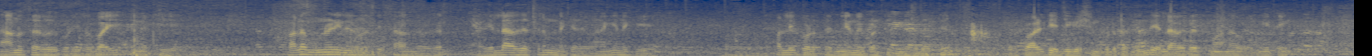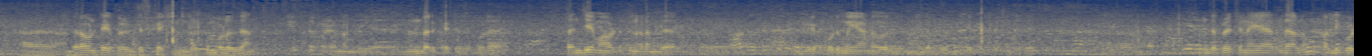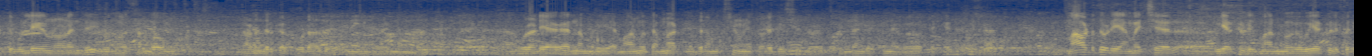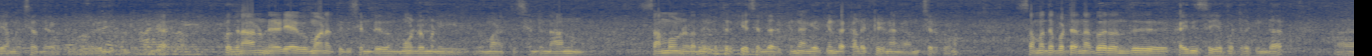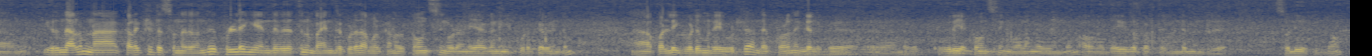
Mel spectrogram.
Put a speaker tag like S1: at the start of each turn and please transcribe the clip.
S1: நானூற்றி அறுபது கோடி ரூபாய் இன்றைக்கி பல முன்னணி நிறுவனத்தை சார்ந்தவர்கள் அது எல்லா விதத்திலும் இன்றைக்கி அதை வழங்கி இன்னைக்கு பள்ளிக்கூடத்தை மேன்மைப்படுத்துகின்ற விதத்தில் ஒரு குவாலிட்டி எஜுகேஷன் கொடுக்கறது வந்து எல்லா விதத்துமான ஒரு மீட்டிங் அந்த ரவுண்ட் டேபிள் டிஸ்கஷன் இருக்கும் பொழுது தான் நம்முடைய நண்பர் கேட்டது போல் தஞ்சை மாவட்டத்தில் நடந்த மிக கொடுமையான ஒரு நிகழ்வு நடைபெற்றிருக்கிறது. எந்த பிரச்சனையாக இருந்தாலும் பள்ளிக்கூடத்துக்கு உள்ளே நுழைந்து இது மாதிரி சம்பவம் நடந்திருக்கக்கூடாது என்கின்ற எண்ணம் தான். உடனடியாக நம்முடைய மாண்பு தமிழ்நாட்டு முதலமைச்சருடைய தொலைபேசி தொடர்பு வந்து அங்கே இருக்கின்ற விவரத்தை கேட்டிருக்கிறார் மாவட்டத்துடைய அமைச்சர் உயர்கல்வி மாண்பு உயர்கல்வித்துறை அமைச்சர் அந்த இடத்துக்கு விரைந்து கொண்டிருக்கிறார். இப்போது நானும் நேரடியாக விமானத்துக்கு சென்று மூன்று மணி விமானத்துக்கு சென்று நானும் சம்பவம் நடந்த இடத்திற்கே செல்ல இருக்கின்ற அங்கே இருக்கின்ற கலெக்டரை நாங்கள் அமைச்சிருக்கோம் சம்மந்தப்பட்ட நபர் வந்து கைது செய்யப்பட்டிருக்கின்றார். இருந்தாலும் நான் கலெக்டர்கிட்ட சொன்னது வந்து பிள்ளைங்க எந்த விதத்திலும் பயந்துடக்கூடாது. அவங்களுக்கான ஒரு கவுன்சிலிங் உடனடியாக நீங்கள் கொடுக்க வேண்டும். பள்ளிக்கு விடுமுறை விட்டு அந்த குழந்தைங்களுக்கு அந்த உரிய கவுன்சிலிங் வழங்க வேண்டும். அவங்களை தைரியப்படுத்த வேண்டும் என்று சொல்லியிருக்கின்றோம்.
